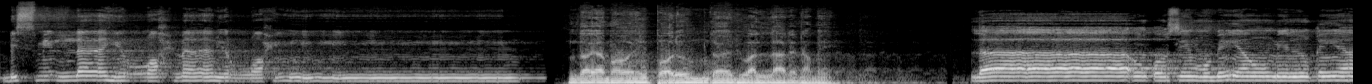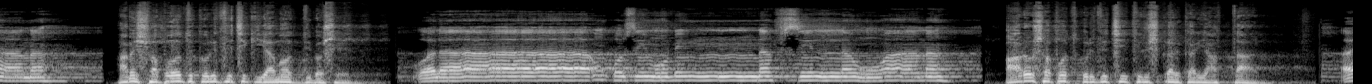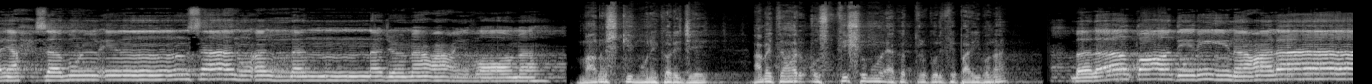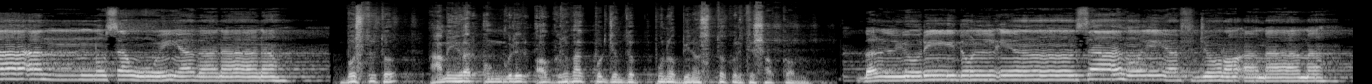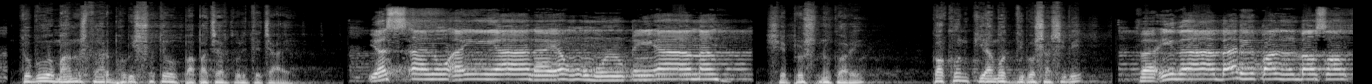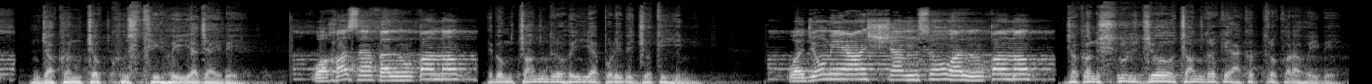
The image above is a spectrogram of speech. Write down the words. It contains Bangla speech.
بسم الله الرحمن الرحيم দয়াময় পরম দয়ালু আল্লাহর নামে لا أقسم بيوم القيامة আমি শপথ করিতেছি কিয়ামত দিবসে ولا أقسم بالنفس اللوامة আরো শপথ করিতেছি তিরস্কারকারী আত্মার أيحسب الإنسان أن لن نجمع عظامه মানুষ কি মনে করে যে আমি তাহার অস্থিসমূহ একত্র করিতে পারিব না بلى قادرين على أن نسوي بنانه বস্তুত আমি ইহার অঙ্গুলির অগ্রভাগ পর্যন্ত পুনঃবিনষ্ট করিতে সক্ষম بل يريد الإنسان ليفجر أمامه তবুও মানুষ তার ভবিষ্যতেও পাপাচার করিতে চায়। সে প্রশ্ন করে কখন কিয়ামত দিবস আসিবে? যখন চক্ষু স্থির হইয়া যাইবে এবং চন্দ্র হইয়া পড়িবে জ্যোতিহীন। যখন সূর্য চন্দ্রকে একত্র করা হইবে।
